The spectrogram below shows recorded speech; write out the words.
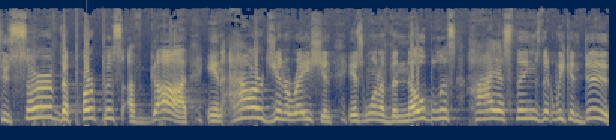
To serve the purpose of God in our generation is one of the noblest, highest things that we can do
